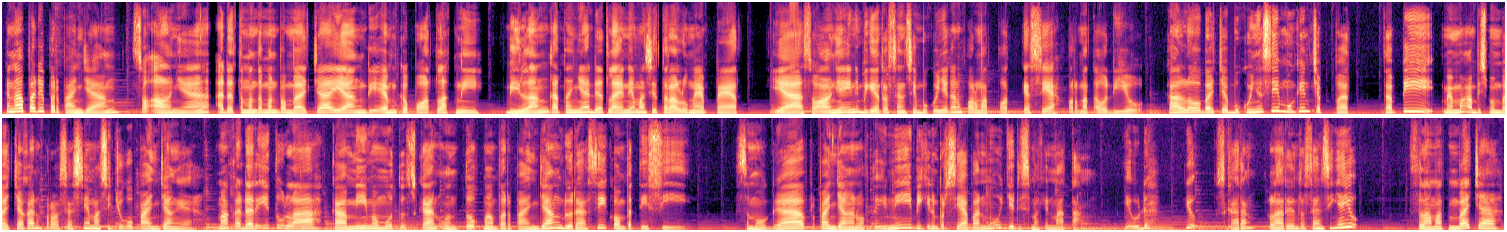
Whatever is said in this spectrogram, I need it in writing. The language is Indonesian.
Kenapa diperpanjang? Soalnya ada teman-teman pembaca yang DM ke Potluck nih, bilang katanya deadline-nya masih terlalu mepet. Ya, soalnya ini bikin resensi bukunya kan format podcast ya, format audio. Kalau baca bukunya sih mungkin cepat, tapi memang abis membaca kan prosesnya masih cukup panjang ya. Maka dari itulah kami memutuskan untuk memperpanjang durasi kompetisi. Semoga perpanjangan waktu ini bikin persiapanmu jadi semakin matang. Ya udah, yuk sekarang kelarin resensinya yuk. Selamat membaca.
